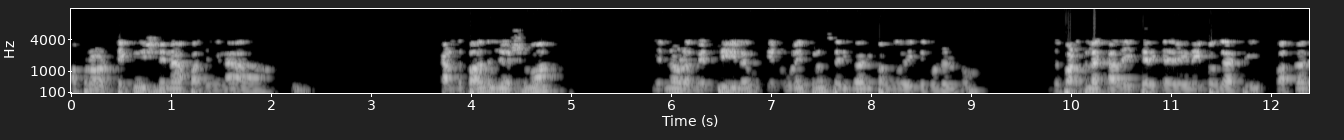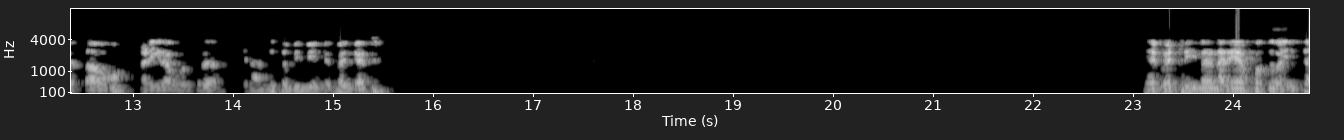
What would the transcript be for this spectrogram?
அப்புறம் டெக்னீஷியனா பாத்தீங்கன்னா கடந்த பதினஞ்சு வருஷமா என்னோட வெற்றியிலும் என் உழைப்பிலும் சரிபாதி பங்கு வகித்துக் கொண்டிருக்கும். இந்த படத்துல கதை திரைக்கதையில் இணை பங்காற்றி வசனகத்தாவும் நடிகராகவும் இருக்கிற என் அன்பு தம்பி வெங்கட். என் வெற்றியில நிறைய பங்கு வகித்த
